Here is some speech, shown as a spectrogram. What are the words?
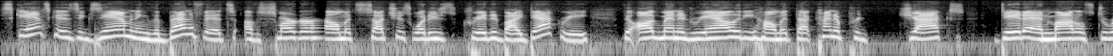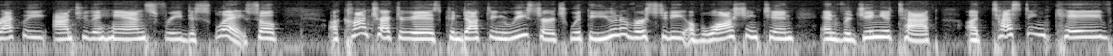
Skanska is examining the benefits of smarter helmets, such as what is created by DAQRI, the augmented reality helmet that kind of projects data and models directly onto the hands free display. So, a contractor is conducting research with the University of Washington and Virginia Tech, a testing cave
